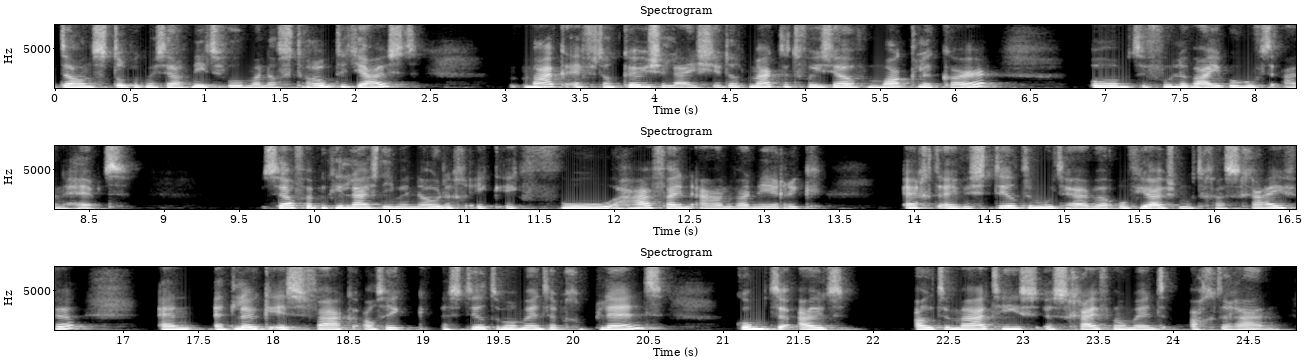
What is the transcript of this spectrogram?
dan stop ik mezelf niet vol, maar dan stroomt het juist. Maak even zo'n keuzelijstje. Dat maakt het voor jezelf makkelijker om te voelen waar je behoefte aan hebt. Zelf heb ik die lijst niet meer nodig. Ik, ik voel haar fijn aan wanneer ik echt even stilte moet hebben of juist moet gaan schrijven. En het leuke is vaak als ik een stilte moment heb gepland, komt er uit automatisch een schrijfmoment achteraan.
